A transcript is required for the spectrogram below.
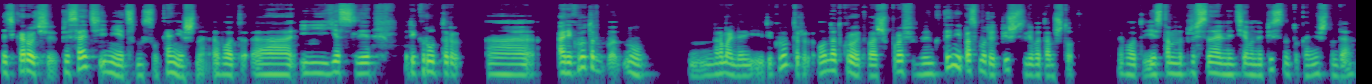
Знаете, короче, писать имеет смысл, конечно. Вот. Э, и если рекрутер, э, а рекрутер, ну, нормальный рекрутер, он откроет ваш профиль в LinkedIn и посмотрит, пишете ли вы там что-то. Вот, если там на профессиональные темы написано, то, конечно, да.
